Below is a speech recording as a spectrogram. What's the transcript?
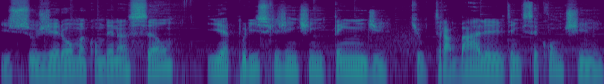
Isso gerou uma condenação e é por isso que a gente entende que o trabalho ele tem que ser contínuo.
